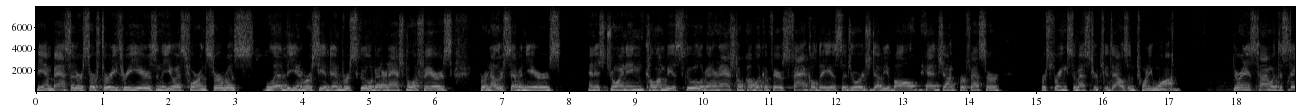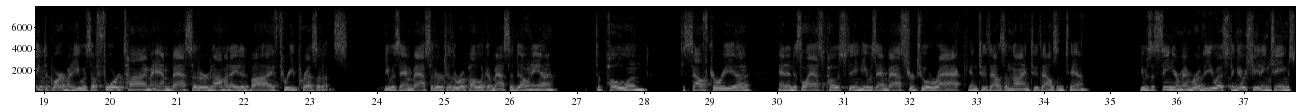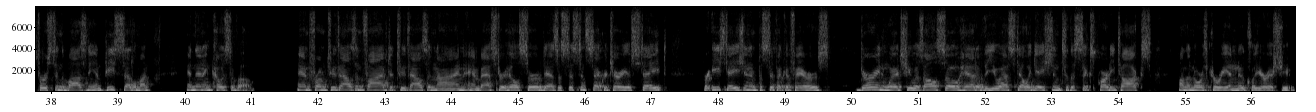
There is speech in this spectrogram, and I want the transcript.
The ambassador served 33 years in the U.S. Foreign Service, led the University of Denver School of International Affairs for another seven years, and is joining Columbia School of International Public Affairs faculty as the George W. Ball Adjunct Professor for spring semester 2021. During his time with the State Department, he was a four time ambassador nominated by three presidents. He was ambassador to the Republic of Macedonia, to Poland, to South Korea, and in his last posting, he was ambassador to Iraq in 2009 2010. He was a senior member of the U.S. negotiating teams, first in the Bosnian peace settlement and then in Kosovo. And from 2005 to 2009, Ambassador Hill served as Assistant Secretary of State for East Asian and Pacific Affairs, during which he was also head of the U.S. delegation to the six party talks on the North Korean nuclear issue.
